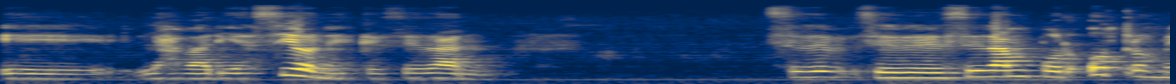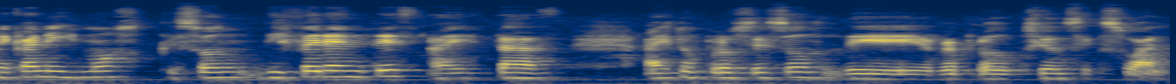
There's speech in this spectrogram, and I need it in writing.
eh, las variaciones que se dan se, dan por otros mecanismos que son diferentes a, estas, a estos procesos de reproducción sexual.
